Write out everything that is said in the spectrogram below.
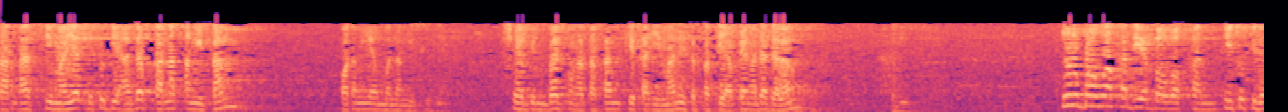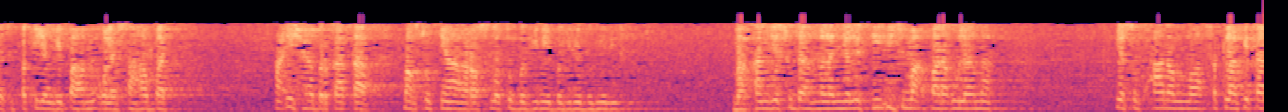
karena si mayat itu diadab karena tangisan orang yang menangisinya. Syekh bin Baz mengatakan kita imani seperti apa yang ada dalam hadis. Lalu bawakan dia bawakan itu tidak seperti yang dipahami oleh sahabat. Aisyah berkata, maksudnya Rasulullah itu begini, begini, begini. Bahkan dia sudah menyelisih ijma para ulama. Ya subhanallah, setelah kita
